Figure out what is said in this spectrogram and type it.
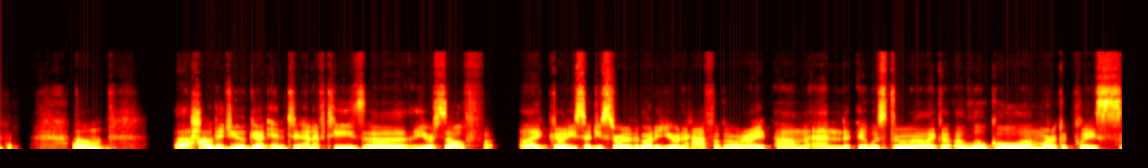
um, uh, how did you get into NFTs uh, yourself? like uh, you said you started about a year and a half ago right um, and it was through a, like a, a local uh, marketplace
